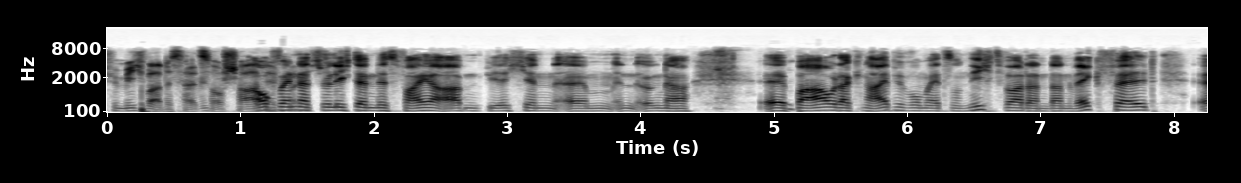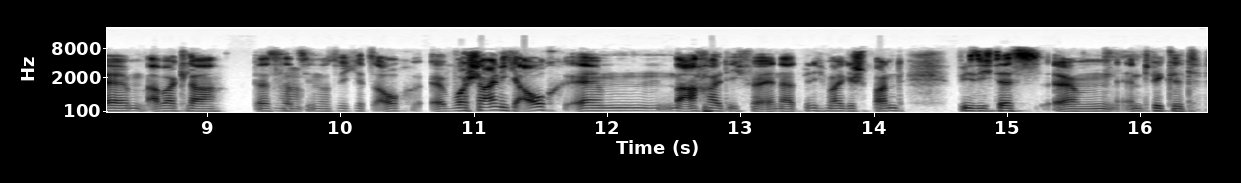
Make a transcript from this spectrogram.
für mich war das halt so schade. Auch wenn natürlich dann das Feierabendbierchen ähm, in irgendeiner äh, Bar oder Kneipe, wo man jetzt noch nicht war, dann, dann wegfällt. Ähm, aber klar, das ja. hat sich natürlich jetzt auch äh, wahrscheinlich auch ähm, nachhaltig verändert. Bin ich mal gespannt, wie sich das ähm, entwickelt,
